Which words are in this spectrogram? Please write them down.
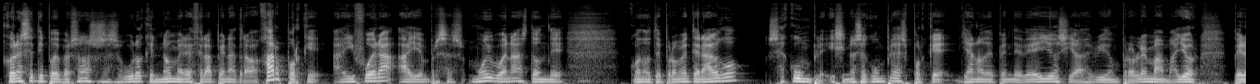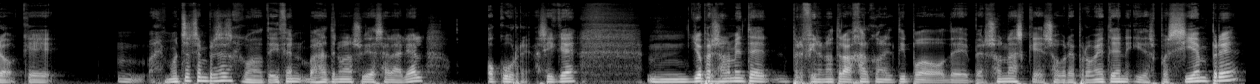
con ese tipo de personas os aseguro que no merece la pena trabajar porque ahí fuera hay empresas muy buenas donde cuando te prometen algo se cumple. Y si no se cumple es porque ya no depende de ellos y ha habido un problema mayor, pero que hay muchas empresas que cuando te dicen vas a tener una subida salarial, ocurre. Así que mm, yo personalmente prefiero no trabajar con el tipo de personas que sobreprometen y después siempre,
